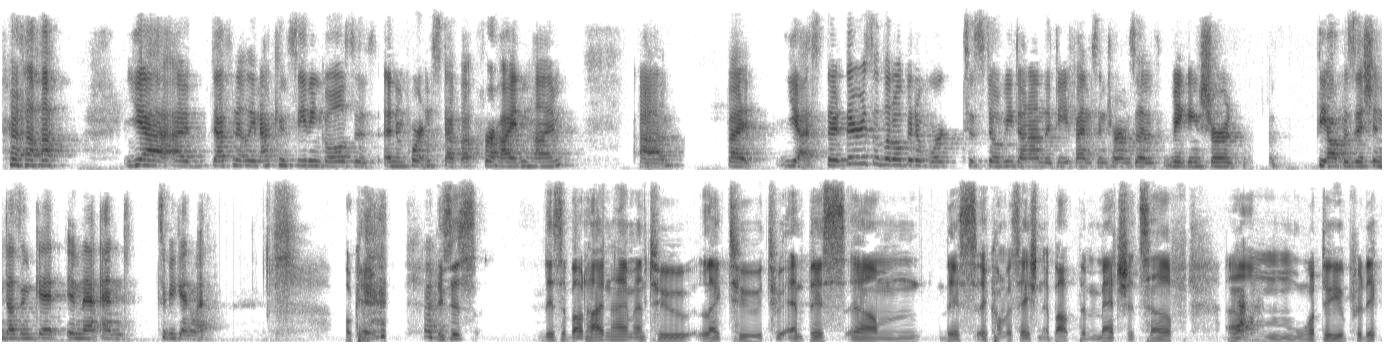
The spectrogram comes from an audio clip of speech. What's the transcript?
yeah, uh, definitely not conceding goals is an important step up for Heidenheim. Um, but yes, there, there is a little bit of work to still be done on the defense in terms of making sure the opposition doesn't get in that end to begin with. Okay, this is this about Heidenheim, and to like to to end this um, this uh, conversation about the match itself. Um, What do you predict?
